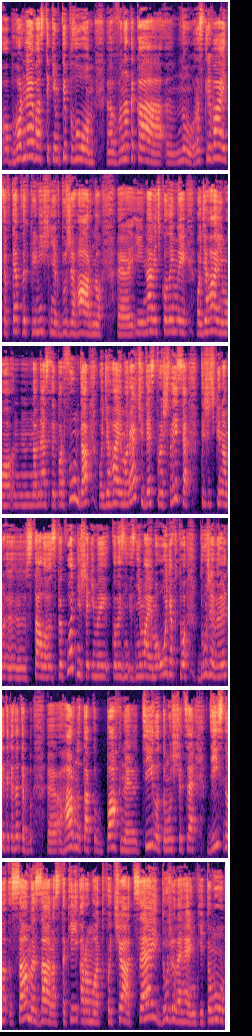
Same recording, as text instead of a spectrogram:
обгорне вас таким теплом. Вона така ну, розкривається в теплих приміщеннях дуже гарно. І навіть коли ми одягаємо, нанесли парфум, да, одягаємо речі, десь пройшлися, трішечки нам стало спекотніше, і ми, коли знімаємо одяг, то дуже велике таке, знаєте, гарно так пахне тіло, тому що це дійсно саме зараз такий аромат. Хоча цей дуже легенький. Тому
